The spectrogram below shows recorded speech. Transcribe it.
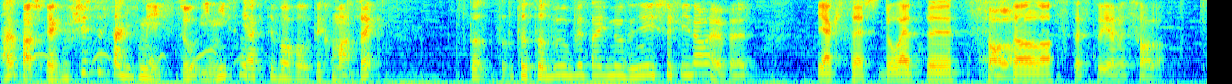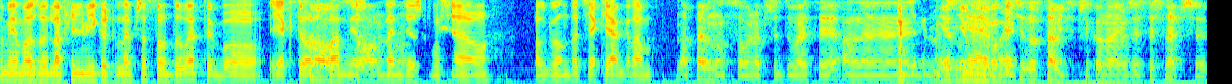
Ale patrz, jakby wszyscy stali w miejscu i nikt nie aktywował tych macek, to, to, to, to byłby najnudniejszy finał ever. Jak chcesz, duety, Solo. solo. Stestujemy solo. W sumie może dla filmiku to lepsze są duety, bo jak ty Są, odpadniesz, są, to no. będziesz musiał oglądać jak ja gram. Na pewno są lepsze duety, ale Chociaż- nie, chociaż nie, nie, nie bo mogę jak- cię zostawić z przekonaniem, że jesteś lepszy.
